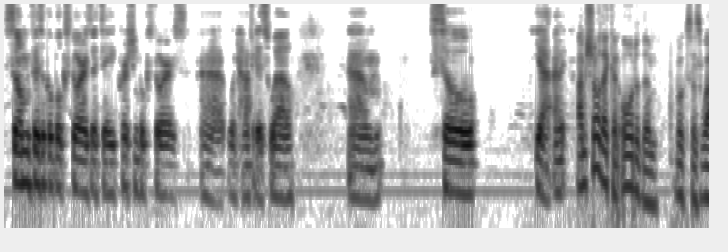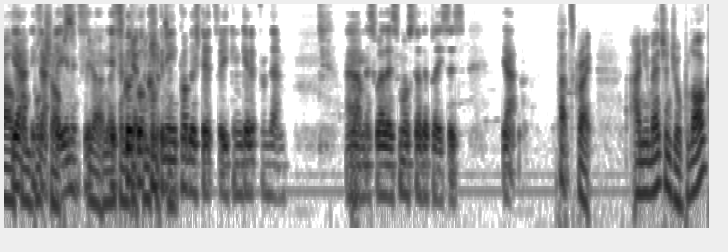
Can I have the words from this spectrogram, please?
some physical bookstores, I'd say Christian bookstores, uh, would have it as well. Um, so yeah, I, I'm sure they can order them books as well yeah, from exactly. bookshops. And it's yeah, and it's can Good Book Company published it, so you can get it from them, um, as well as most other places. Yeah, That's great. And you mentioned your blog.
